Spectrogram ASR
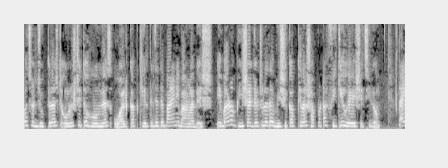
বছর যুক্তরাষ্ট্রে অনুষ্ঠিত হোমলেস ওয়ার্ল্ড কাপ খেলতে যেতে পারেনি বাংলাদেশ। এবারও ভিসার জটিলতায় বিশ্বকাপ খেলার স্বপ্নটা ফিকে হয়ে এসেছিল। তাই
